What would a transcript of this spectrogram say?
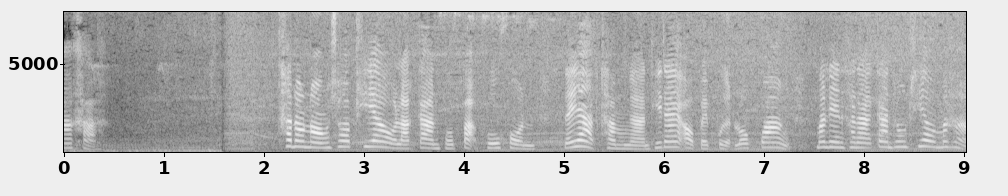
มากๆค่ะ ถ้าน้องๆชอบเที่ยวรักการพบปะผู้คน และอยากทำงานที่ได้ออกไปเปิดโลกกว้าง มาเรียนคณะการท่องเที่ยวมหา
